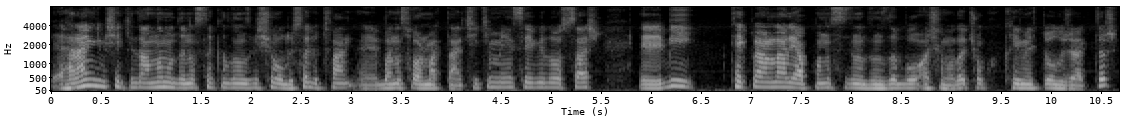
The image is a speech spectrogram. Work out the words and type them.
Herhangi bir şekilde anlamadığınız, takıldığınız bir şey olduysa lütfen e, bana sormaktan çekinmeyin sevgili dostlar. E, Bir tekrarlar yapmanız sizin adınıza bu aşamada çok kıymetli olacaktır.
